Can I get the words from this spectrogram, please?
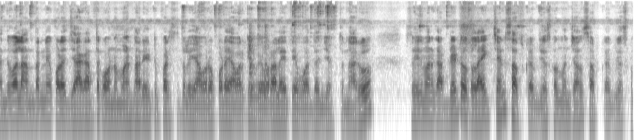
అందువల్ల అందరినీ కూడా జాగ్రత్తగా ఉండమంటున్నారు. ఎటు పరిస్థితుల్లో ఎవరు కూడా ఎవరికి వివరాలు అయితే ఇవ్వద్దని చెప్తున్నారు. సో ఇది మనకు అప్డేట్ ఒక లైక్ చేయండి సబ్స్క్రైబ్ చేసుకోండి. మన ఛానల్ సబ్స్క్రైబ్ చేసుకోండి.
